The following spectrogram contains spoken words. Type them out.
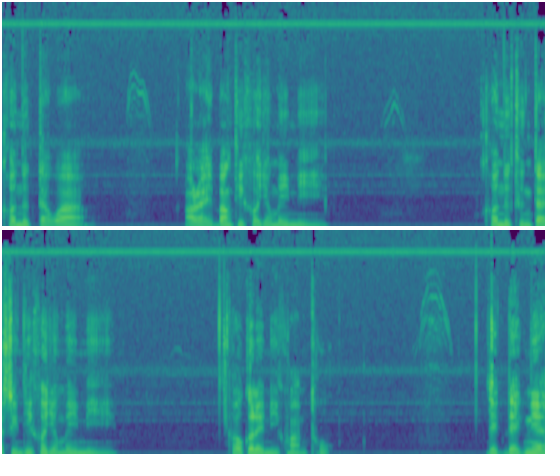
เขานึกแต่ว่าอะไรบ้างที่เขายังไม่มี เขานึกถึงแต่สิ่งที่เขายังไม่มี เขาก็เลยมีความทุกข์ เด็กๆเนี่ย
